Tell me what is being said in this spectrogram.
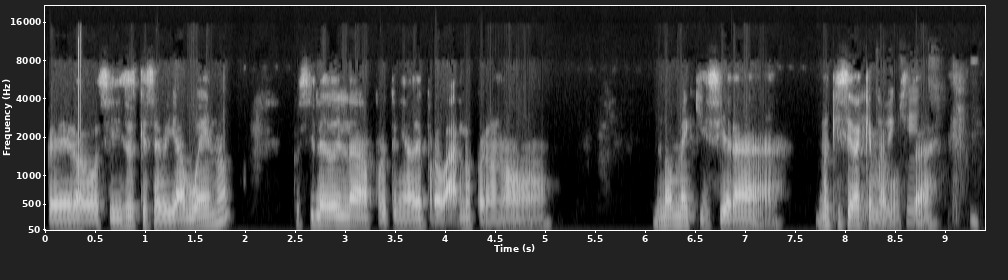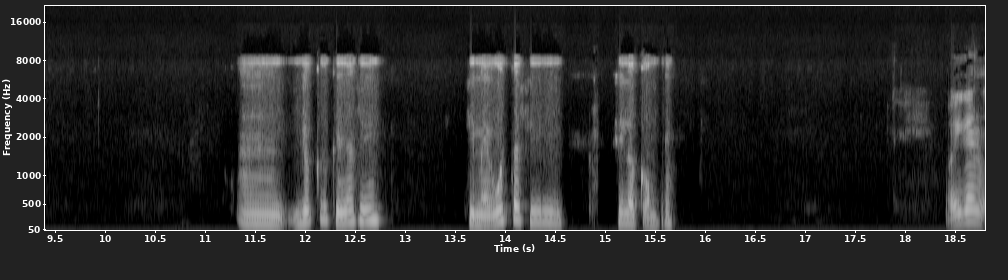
Pero si dices que se veía bueno, pues sí le doy la oportunidad de probarlo, pero no, no me quisiera, no quisiera ¿Y que me gustara. Mm, yo creo que yo sí. Si me gusta, sí, sí lo compro. Oigan,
